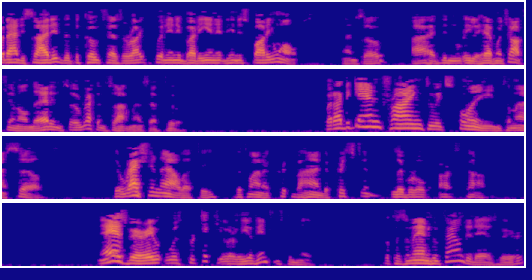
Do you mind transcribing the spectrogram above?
But I decided that the coach has a right to put anybody in it in his spot he wants. And so I didn't really have much option on that and so reconciled myself to it. But I began trying to explain to myself the rationality behind a Christian liberal arts college. Asbury was particularly of interest to me because the man who founded Asbury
